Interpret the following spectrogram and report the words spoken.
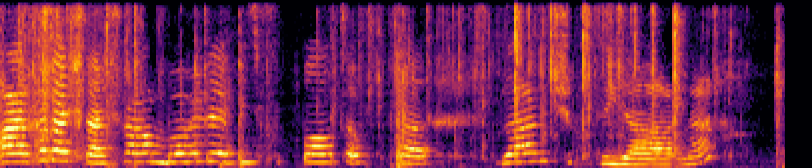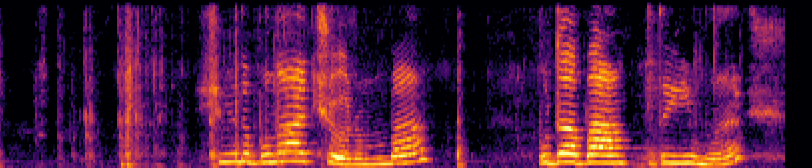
Arkadaşlar şu an böyle bir futbol topudan çıktı yani. Şimdi bunu açıyorum ben. Bu da bantlıymış.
